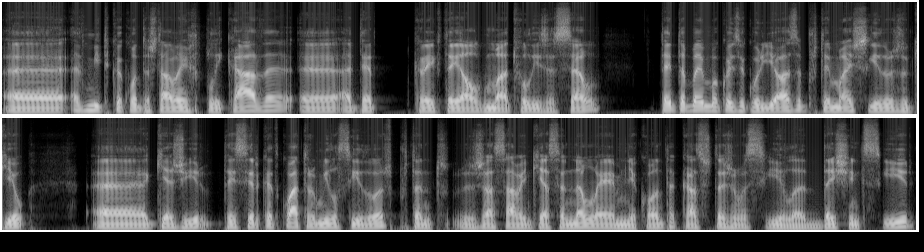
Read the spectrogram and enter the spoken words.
Uh, admito que a conta está bem replicada, uh, até creio que tem alguma atualização. Tem também uma coisa curiosa, porque tem mais seguidores do que eu, uh, que é giro. Tem cerca de 4 mil seguidores, portanto já sabem que essa não é a minha conta. Caso estejam a segui-la, deixem de seguir.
